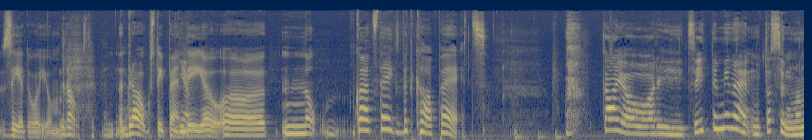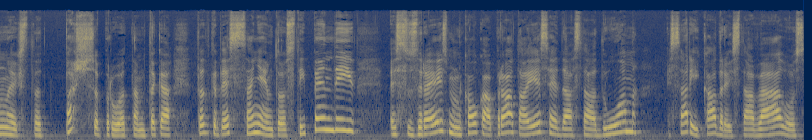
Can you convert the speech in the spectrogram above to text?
ziedojumu. Draugu stipendiju. Draugu stipendiju. Uh, nu, kāds teiks, bet kāpēc? Kā jau arī citi minēja, nu, tas ir, man liekas, pašsaprotami. Tad, kad es saņēmu to stipendiju, es uzreiz man kaut kā prātā iesēdās tā doma, ka es arī kādreiz tā vēlos.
